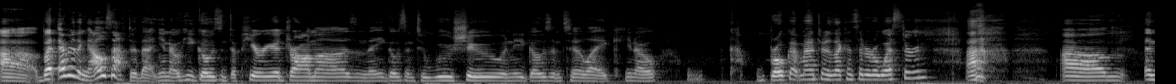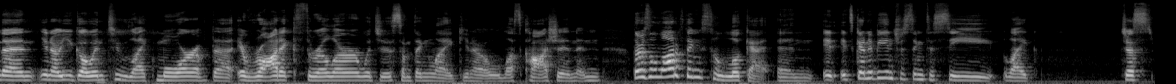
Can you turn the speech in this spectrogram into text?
Uh, but everything else after that, you know, he goes into period dramas, and then he goes into wushu, and he goes into like, you know, Brokeback Mountain. Is that considered a western? Uh, um, and then you know you go into like more of the erotic thriller, which is something like you know Lust Caution, and there's a lot of things to look at, and it, it's going to be interesting to see like just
